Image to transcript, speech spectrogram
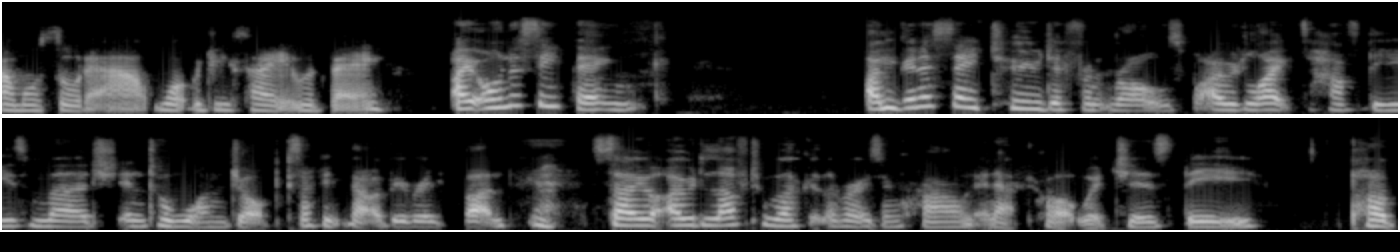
and we'll sort it out." What would you say it would be? I honestly think I'm going to say two different roles, but I would like to have these merged into one job because I think that would be really fun. so I would love to work at the Rose and Crown in Epcot, which is the pub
